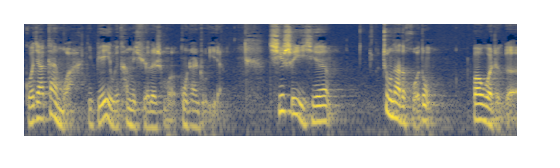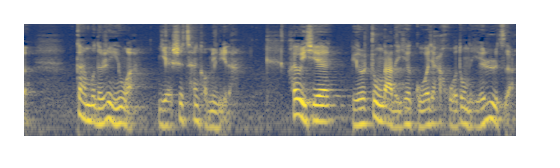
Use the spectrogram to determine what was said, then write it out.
国家干部啊，你别以为他们学的什么共产主义，其实一些重大的活动，包括这个干部的任用啊，也是参考命理的。还有一些，比如说重大的一些国家活动的一些日子啊，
